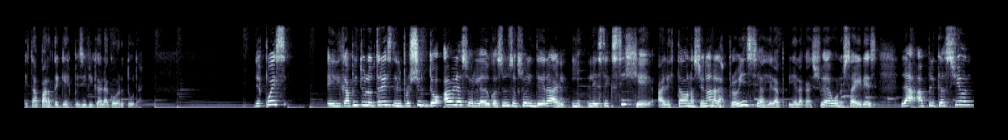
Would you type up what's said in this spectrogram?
esta parte que especifica la cobertura. Después, el capítulo 3 del proyecto habla sobre la educación sexual integral y les exige al Estado Nacional, a las provincias y a la, Ciudad de Buenos Aires la aplicación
